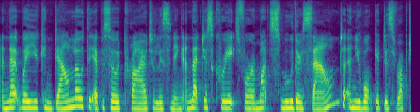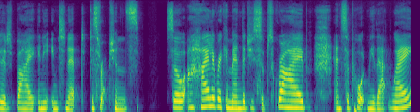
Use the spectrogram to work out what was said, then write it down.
And that way you can download the episode prior to listening. And that just creates for a much smoother sound and you won't get disrupted by any internet disruptions. So I highly recommend that you subscribe and support me that way.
